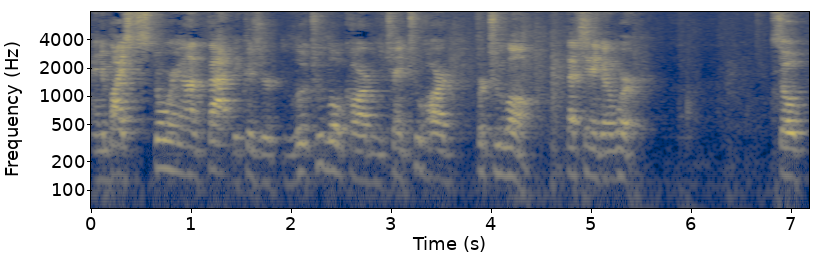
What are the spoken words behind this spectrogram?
and your body's storing on fat because you're too low carb and you train too hard for too long. That shit ain't gonna work. So,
